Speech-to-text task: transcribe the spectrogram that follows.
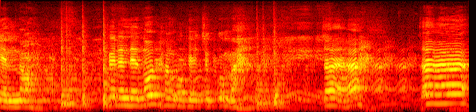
되겠노 그런데 노래 한 곡 해줬구만 자, 자.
